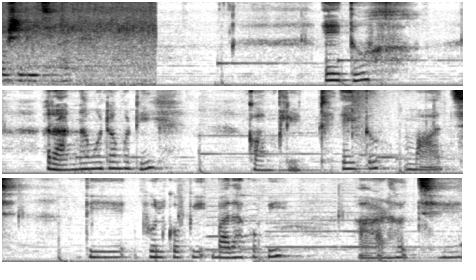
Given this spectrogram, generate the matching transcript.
বসিয়ে দিয়েছি ভাত। এই তো রান্না মোটামুটি কমপ্লিট। এই তো মাছ দিয়ে ফুলকপি, বাঁধাকপি আর হচ্ছে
